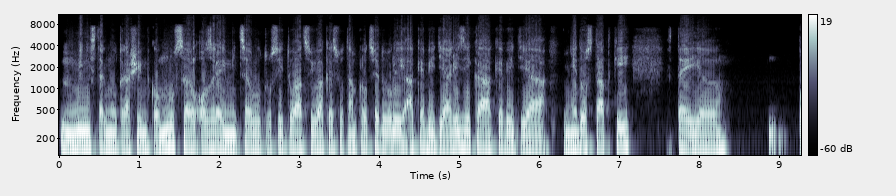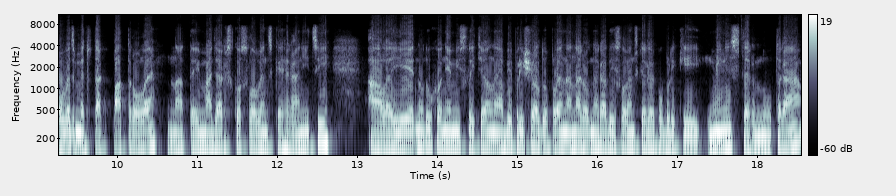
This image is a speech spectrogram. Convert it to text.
minister vnútra Šimko musel ozrejmiť celú tú situáciu, aké sú tam procedúry, aké vidia rizika, aké vidia nedostatky v tej, e, povedzme to tak, patrole na tej maďarsko-slovenskej hranici, ale je jednoducho nemysliteľné, aby prišiel do pléna Národnej rady Slovenskej republiky minister vnútra,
